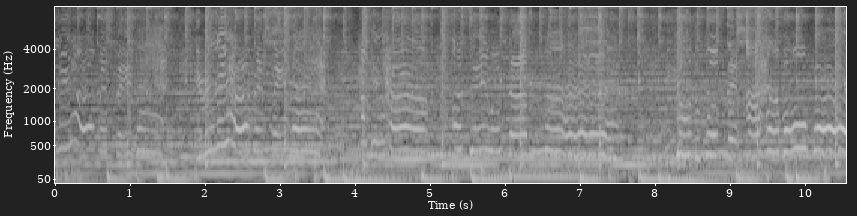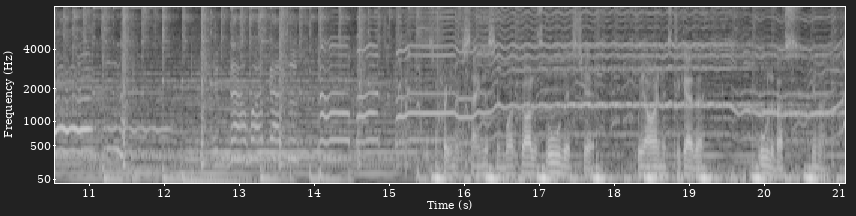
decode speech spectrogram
pretty much saying, listen, regardless of all this shit, we are in this together, all of us, you know.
